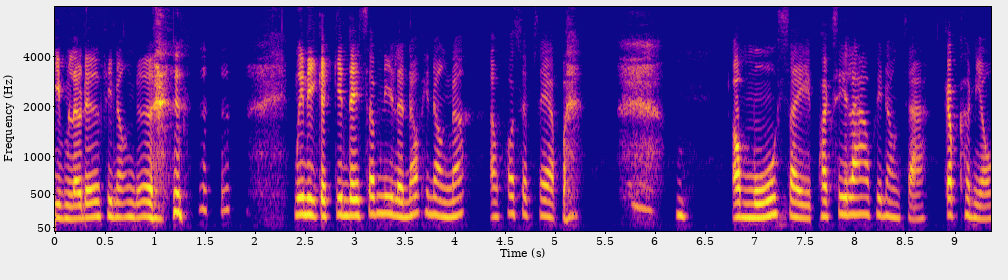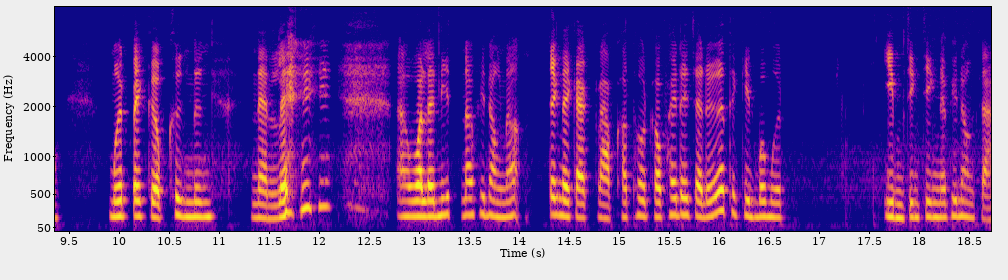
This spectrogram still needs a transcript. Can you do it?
อิ่มแล้วเด้อพี่น้องเด้อมื้อนี้ก็กินได้ซ้ำนี้แหล้วเนาะพี่น้องเนาะเอาพอแซ่บๆเอาหมูใส่ผักชีลาวพี่น้องจ้ะกับข้าวเหนียวมืดไปเกือบครึ่งหนึงแน่นเลยเอาวันละนิดเนาะพี่น้องเนาะจังใดก็กราบขอโทษขออภัยได้จ้ะเด้อถ้ากินบ่มืดอิ่มจริงๆนะพี่น้องจ้ะ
